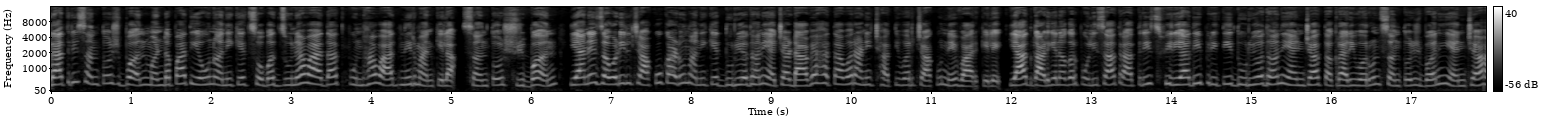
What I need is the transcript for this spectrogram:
रात्री संतोष बन मंडपात येऊन अनिकेत सोबत जुन्या वादात पुन्हा वाद निर्माण केला. संतोष बन याने जवळील चाकू काढून अनिकेत दुर्योधन याच्या डाव्या हातावर आणि छातीवर चाकूने वार केले. यात गाडगेनगर पोलिसात रात्रीच फिर्यादी प्रीती दुर्योधन यांच्या तक्रारीवरून संतोष बन यांच्या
